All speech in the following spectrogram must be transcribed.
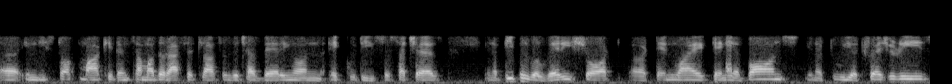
uh, in the stock market and some other asset classes which have bearing on equities, so such as you know, people were very short uh, 10Y, 10-year bonds, you know, two-year treasuries.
